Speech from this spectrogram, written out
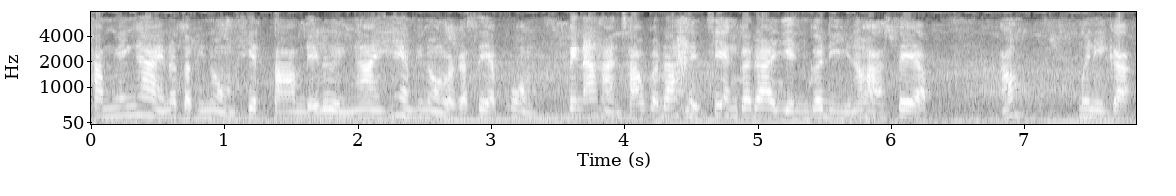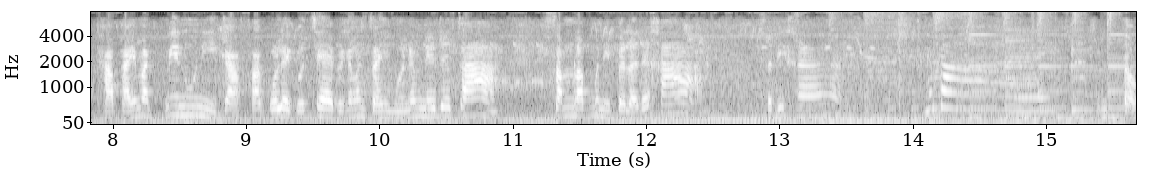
ทำง่ายๆเนาะจ๊ะพี่น้องเฮ็ดตามได้เลยง่ายแห้งพี่น้องแล้วก็แซ่บพร้อมเป็นอาหารเช้าก็ได้ เที่ยงก็ได้เย็นก็ดีเนาะค่ะแซ่บเอ้ามื้อนี้ก็ถ้าไผมักเมนูนี้ก็ฝากกดไลค์กดแชร์เป็นกำลังใจให้หมูน้ำเนื้อด้วยจ้าสำหรับมื้อนี้ไปแล้วเด้อค่ะ สวัสดีค่ะบ๊ายบายกินต่อ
